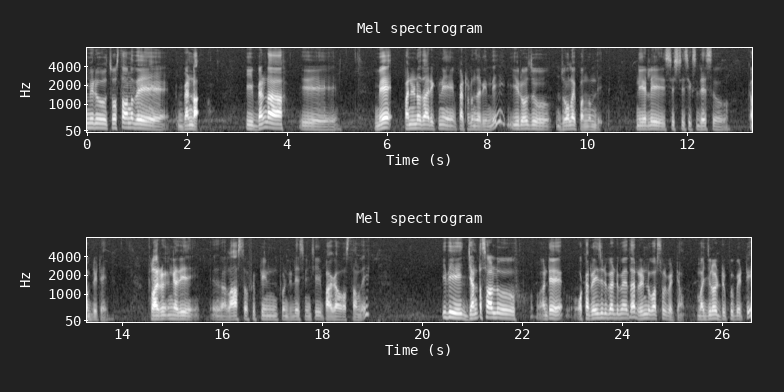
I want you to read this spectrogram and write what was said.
మీరు చూస్తూ ఉన్నది బెండ. ఈ బెండ ఈ మే పన్నెండో తారీఖుని పెట్టడం జరిగింది. ఈరోజు జూలై పంతొమ్మిది nearly sixty six days complete అయింది. ఫ్లవరింగ్ అది లాస్ట్ ఫిఫ్టీన్ ట్వంటీ డేస్ నుంచి బాగా వస్తుంది. ఇది జంట సాళ్ళు అంటే ఒక రేజ్డ్ బెడ్ మీద రెండు వరుసలు పెట్టాం. మధ్యలో డ్రిప్ పెట్టి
